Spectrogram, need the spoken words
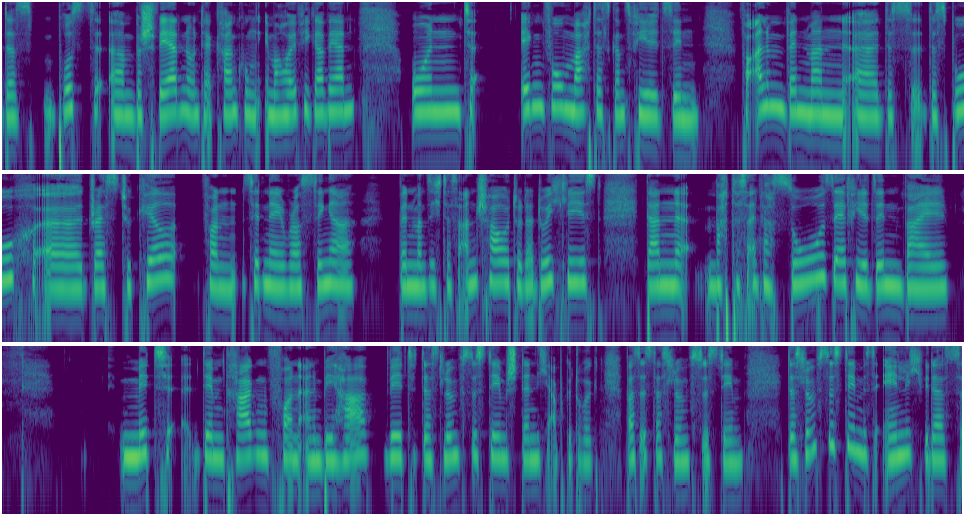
dass Brustbeschwerden ähm, und Erkrankungen immer häufiger werden. Und irgendwo macht das ganz viel Sinn. Vor allem, wenn man äh, das, das Buch äh, Dress to Kill von Sidney Ross Singer wenn man sich das anschaut oder durchliest, dann macht das einfach so sehr viel Sinn, weil mit dem Tragen von einem BH wird das Lymphsystem ständig abgedrückt. Was ist das Lymphsystem? Das Lymphsystem ist ähnlich wie das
